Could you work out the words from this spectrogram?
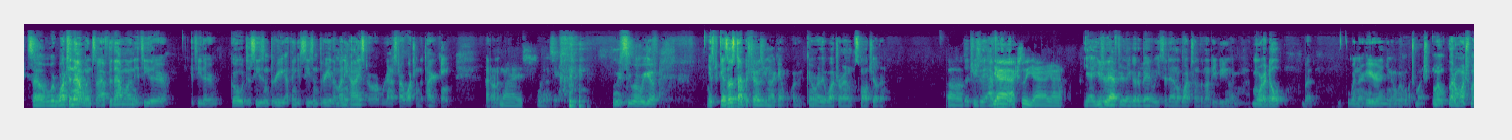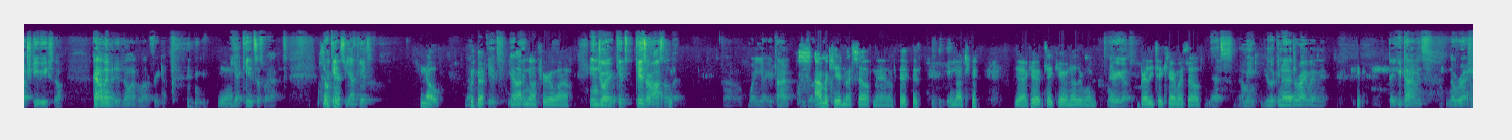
So we're watching that one. So after that one, it's either it's either go to season three. I think it's season three of the Money Heist, or we're gonna start watching the Tiger King. I don't know. nice. We're gonna see. we'll see where we go. It's because those type of shows, you know, I can't I can't really watch around small children. Uh, So it's usually after. yeah, actually, yeah, yeah. yeah. Usually after they go to bed, we sit down and watch something on TV, like more adult. But when they're here, you know, we don't watch much. We don't let them watch much TV, so kind of limited. Don't have a lot of free time. Yeah. You got kids, that's what happens. No kids. You have kids? No, No, kids. Yeah, not not for a while. Enjoy it. Kids, kids are awesome, but while you got your time, enjoy. I'm a kid myself, man. I'm, I'm not. Yeah, I can't take care of another one. There you go. Barely take care of myself. That's. I mean, you're looking at it the right way, man. Take your time. It's no rush.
